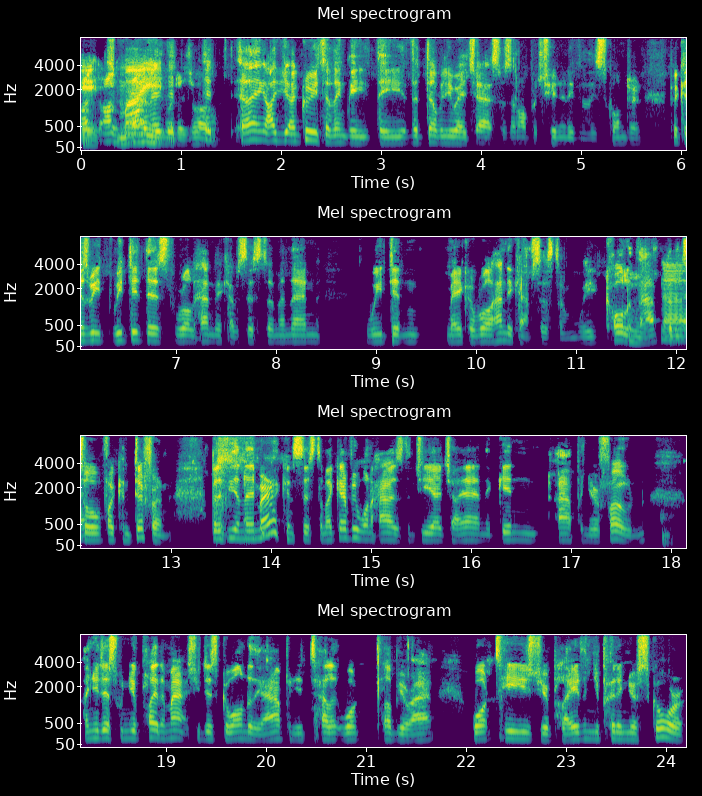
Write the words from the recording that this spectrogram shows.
I, I, my- I It- as well. it- I think I agree. To think the, the the WHS was an opportunity that they squandered because we we did this world handicap system and then we didn't make a world handicap system. We call it Mm, that, but it's all fucking different. But if you're in the American system, like everyone has the GHIN, the GHIN app in your phone, and you just when you play the match, you just go onto the app and you tell it what club you're at, what tees you played, and you put in your score.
